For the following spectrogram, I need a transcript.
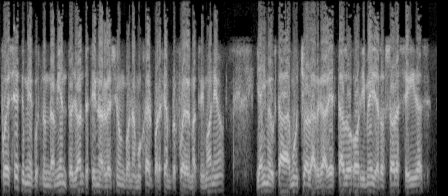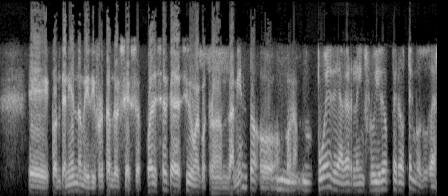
Puede ser que mi acostumbramiento, yo antes tenía una relación con una mujer, por ejemplo, fuera del matrimonio, y a mí me gustaba mucho largar, he estado hora y media, dos horas seguidas eh, conteniéndome y disfrutando del sexo. ¿Puede ser que haya sido un acostumbramiento o, o no? Mm, Puede haberle influido, pero tengo dudas,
